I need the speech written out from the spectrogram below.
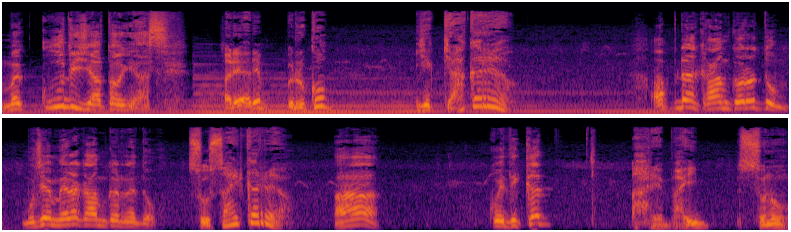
मैं कूद ही जाता हूँ यहाँ से। अरे अरे रुको। ये क्या कर रहे हो? अपना काम करो तुम। मुझे मेरा काम करने दो। सुसाइड कर रहे हो? हाँ। कोई दिक्कत? अरे भाई सुनो।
